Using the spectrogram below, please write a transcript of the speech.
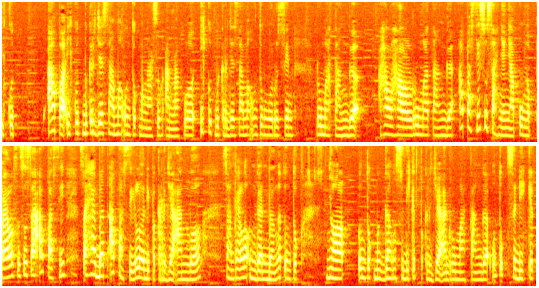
ikut apa? Ikut bekerja sama untuk mengasuh anak lo? Ikut bekerja sama untuk ngurusin rumah tangga hal-hal rumah tangga? Apa sih susahnya nyapu ngepel? Sesusah apa sih? Sehebat apa sih lo di pekerjaan lo? Sampai lo enggan banget untuk nyol untuk megang sedikit pekerjaan rumah tangga untuk sedikit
